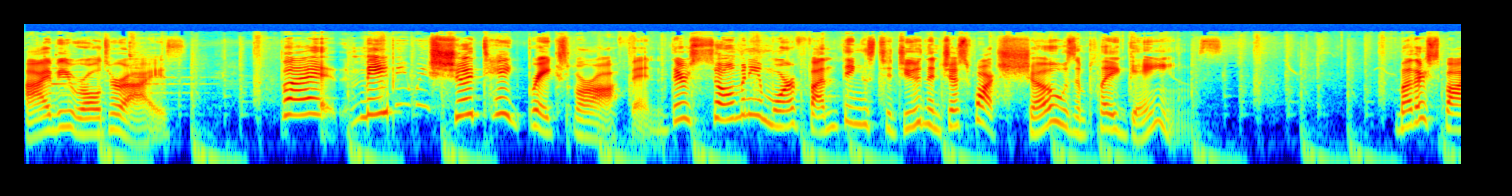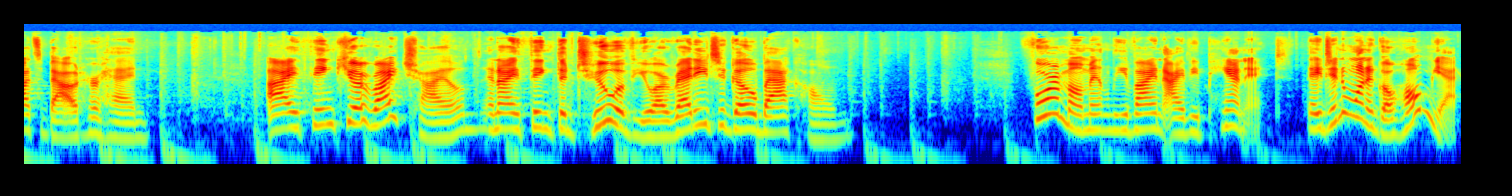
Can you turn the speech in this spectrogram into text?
Ivy rolled her eyes. But maybe we should take breaks more often. There's so many more fun things to do than just watch shows and play games. Mother Spots bowed her head. I think you're right, child, and I think the two of you are ready to go back home. For a moment, Levi and Ivy panicked. They didn't want to go home yet.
